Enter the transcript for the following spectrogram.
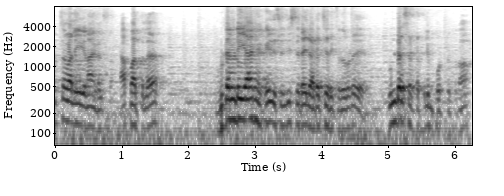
குற்றவாளியை நாங்கள் காப்பாற்றல உடனடியாக கைது செஞ்சு சிறையில் அடைச்சிருக்கிறதோடு குண்டர் சட்டத்திலும் போட்டிருக்கிறோம்.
